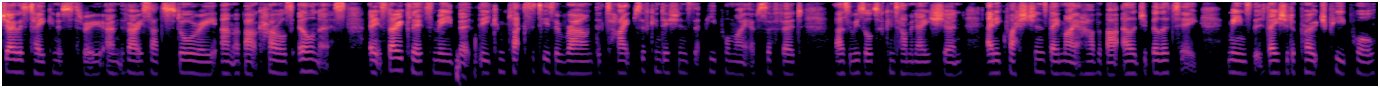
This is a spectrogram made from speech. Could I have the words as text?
Joe has taken us through um, the very sad story um, about Carol's illness. And it's very clear to me that the complexities around the types of conditions that people might have suffered as a result of contamination, any questions they might have about eligibility, means that they should approach people,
